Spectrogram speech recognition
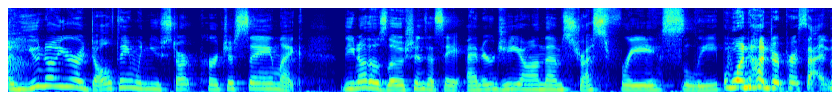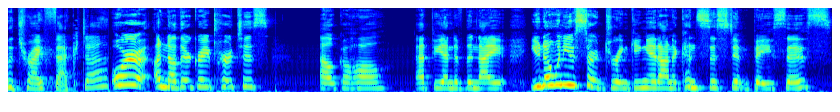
And you know you're adulting when you start purchasing like you know those lotions that say energy on them, stress free, sleep, 100%. the trifecta. Or another great purchase alcohol at the end of the night. You know, when you start drinking it on a consistent basis,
